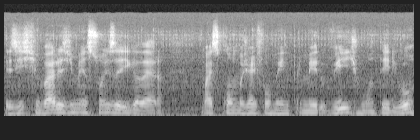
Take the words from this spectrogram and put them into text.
Existem várias dimensões aí, galera mas como já informei no primeiro vídeo, anterior,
